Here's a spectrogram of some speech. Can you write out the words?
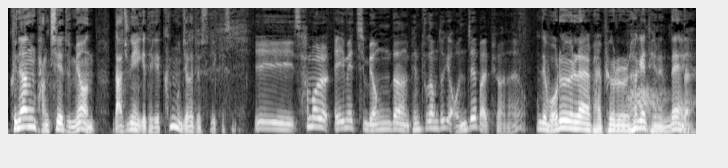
그냥 방치해 두면 나중에 이게 되게 큰 문제가 될 수도 있겠습니다. 이 3월 A매치 명단 벤투 감독이 언제 발표하나요? 근데 월요일 날 발표를 하게 아, 되는데, 네.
